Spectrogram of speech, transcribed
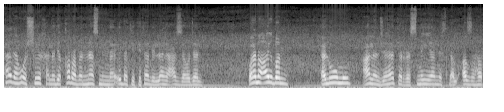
هذا هو الشيخ الذي قرب الناس من مائدة كتاب الله عز وجل. وأنا أيضا ألوم على الجهات الرسمية مثل الأزهر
